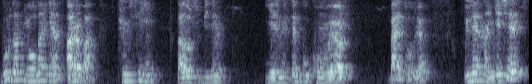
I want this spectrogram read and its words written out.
Buradan yoldan gelen araba tümseğin daha doğrusu bizim yerimizde bu konvoyör belt oluyor. Üzerinden geçerek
